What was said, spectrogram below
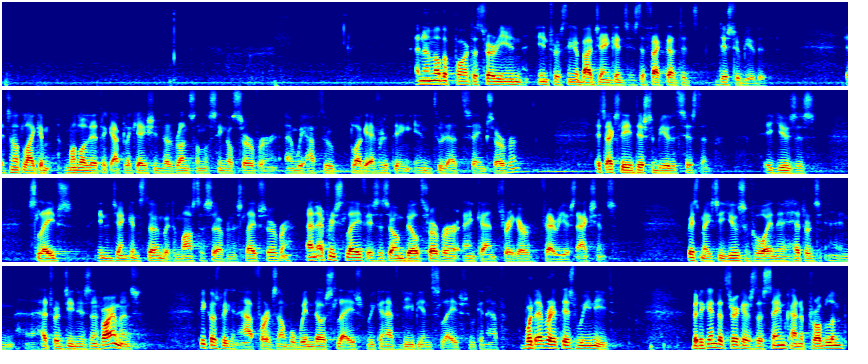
And another part that's very in interesting about Jenkins is the fact that it's distributed. It's not like a monolithic application that runs on a single server, and we have to plug everything into that same server. It's actually a distributed system. It uses slaves in the Jenkins term with a master server and a slave server. And every slave is its own build server and can trigger various actions, which makes it useful in, in heterogeneous environments because we can have, for example, Windows slaves, we can have Debian slaves, we can have whatever it is we need. But again, the that triggers the same kind of problem.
